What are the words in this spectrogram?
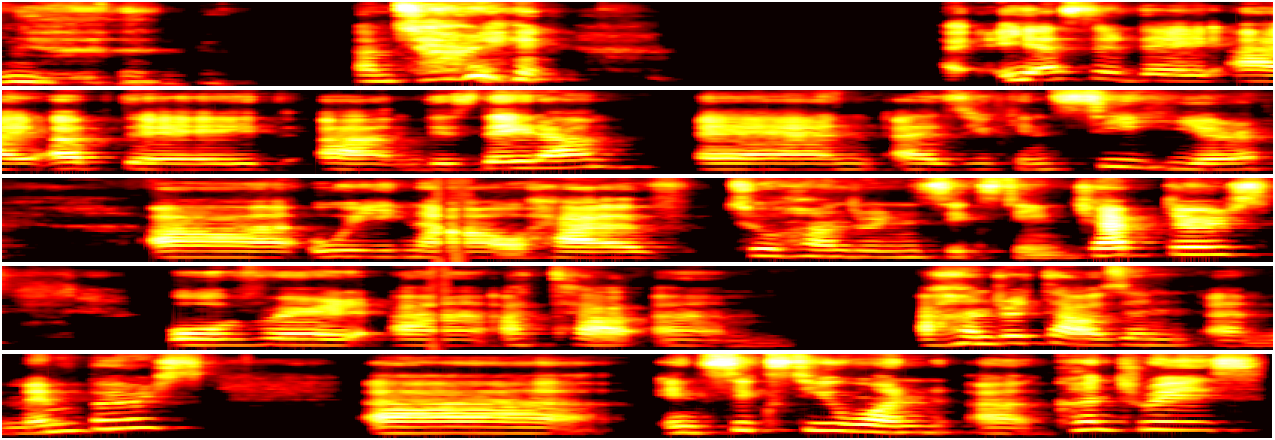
I'm sorry. yesterday, I update um, this data, and as you can see here, uh, we now have 216 chapters, over uh, um, 100,000 uh, members uh, in 61 uh, countries,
